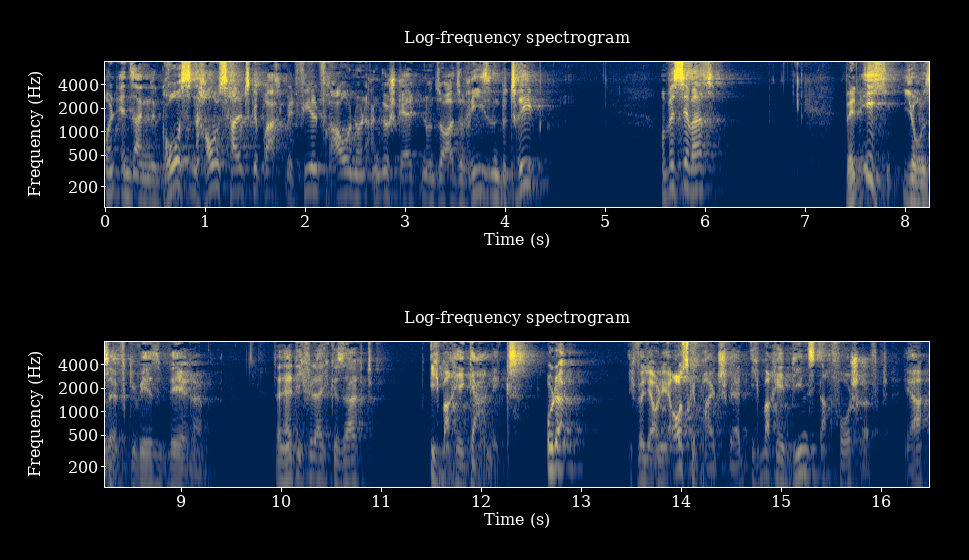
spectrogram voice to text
und in seinen großen Haushalt gebracht mit vielen Frauen und Angestellten und so, also Riesenbetrieb. Und wisst ihr was? Wenn ich Josef gewesen wäre, dann hätte ich vielleicht gesagt, ich mache hier gar nichts. Oder ich will ja auch nicht ausgepeitscht werden, ich mache hier Dienst nach Vorschrift. Ja?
